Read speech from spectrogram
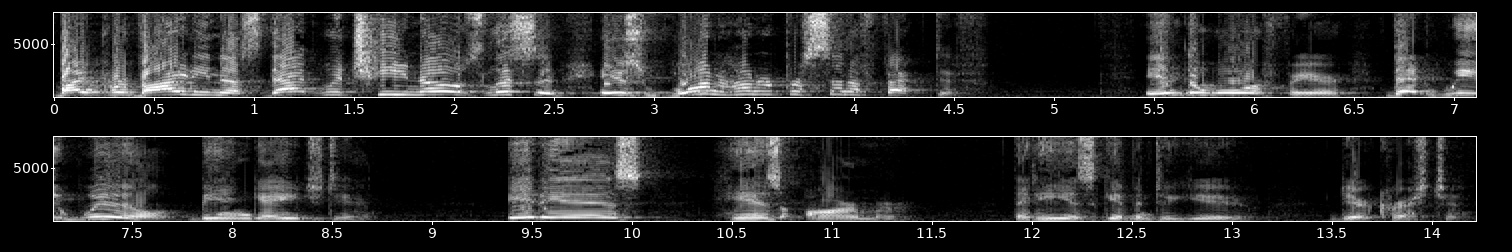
by providing us that which he knows, listen, is 100% effective in the warfare that we will be engaged in. It is his armor that he has given to you, dear Christian.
